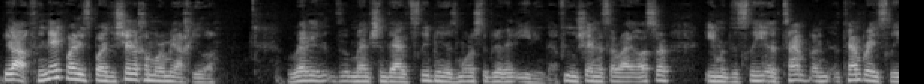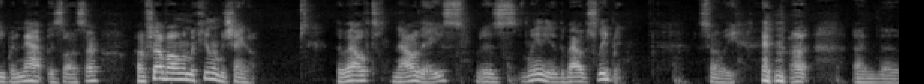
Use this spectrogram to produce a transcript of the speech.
Yeah, Finek Bari Spar, the Shenach Hamor Me'achila already mentioned that sleeping is more severe than eating. That few shenas arai usher, even the sleep, a, temp, a temporary sleep, a nap is usher. The belt nowadays is lenient about sleeping. Certainly, in, and uh,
